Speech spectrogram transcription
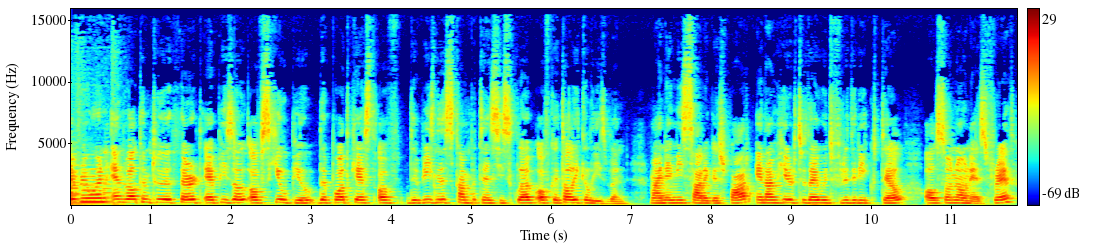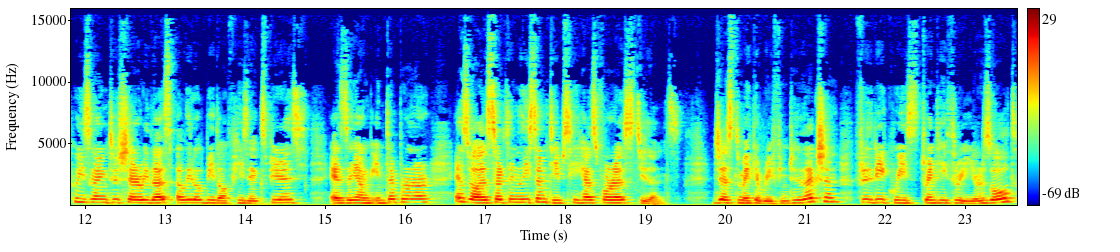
everyone, and welcome to the third episode of Skill Pill, the podcast of the Business Competencies Club of Católica Lisbon. My name is Sara Gaspar, and I'm here today with Frederico Tel, also known as Fred, who is going to share with us a little bit of his experience as a young entrepreneur, as well as certainly some tips he has for us students. Just to make a brief introduction, Frederico is 23 years old,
